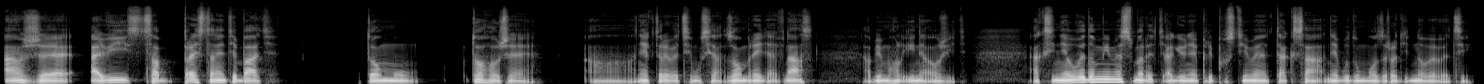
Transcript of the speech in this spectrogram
a že aj vy sa prestanete bať tomu, toho, že niektoré veci musia zomrieť aj v nás, aby mohli iné ožiť. Ak si neuvedomíme smrť, ak ju nepripustíme, tak sa nebudú môcť rodiť nové veci.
